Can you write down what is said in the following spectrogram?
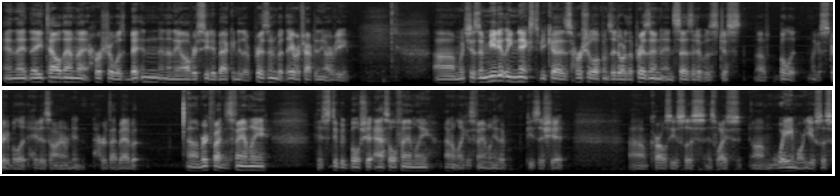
and they, they tell them that Hershel was bitten, and then they all receded back into their prison, but they were trapped in the RV. Um, which is immediately nixed because Hershel opens the door to the prison and says that it was just a bullet, like a stray bullet, hit his arm. Didn't hurt that bad, but um, Rick finds his family, his stupid bullshit asshole family. I don't like his family; they're pieces of shit. Um, Carl's useless. His wife's um, way more useless.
